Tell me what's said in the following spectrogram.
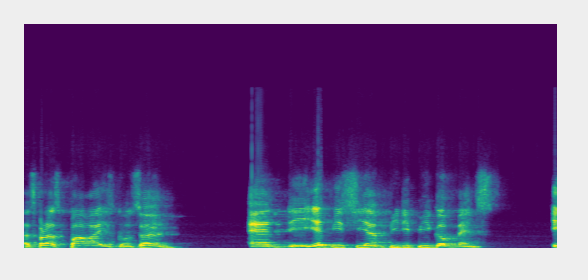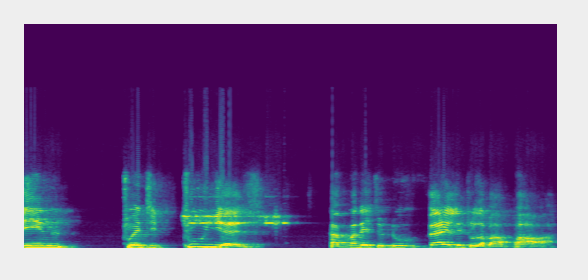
as far as power is concerned. And the APC and PDP governments in 22 years have managed to do very little about power.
